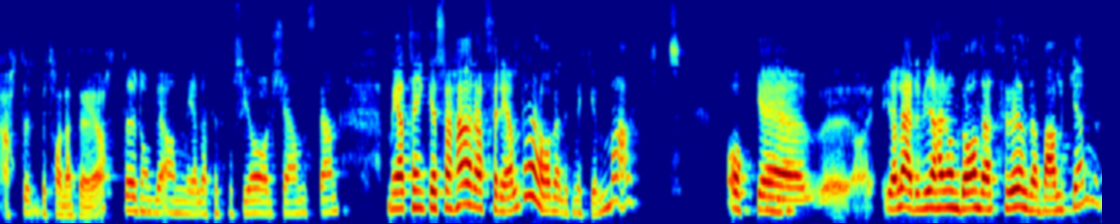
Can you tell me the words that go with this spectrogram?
att betala böter, de blir anmälda till socialtjänsten. Men jag tänker så här att föräldrar har väldigt mycket makt. Och mm. eh, jag lärde mig häromdagen att föräldrabalken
